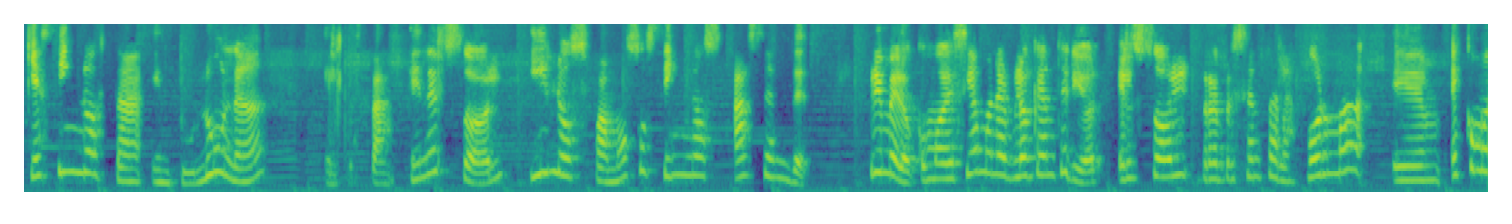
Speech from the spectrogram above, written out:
¿qué signo está en tu luna? El que está en el sol y los famosos signos ascendentes. Primero, como decíamos en el bloque anterior, el sol representa la forma, em, es como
